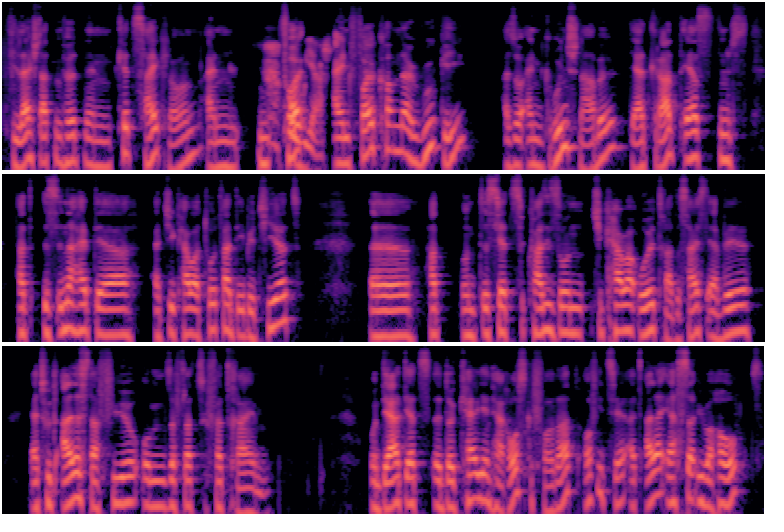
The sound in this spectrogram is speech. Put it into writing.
vielleicht starten wird, den Kid Cyclone, ein, voll, oh, ja, ein vollkommener Rookie, also ein Grünschnabel, der hat gerade erst hat, ist innerhalb der Achikawa Totwa debütiert äh, hat und ist jetzt quasi so ein Chikara Ultra. Das heißt, er will, er tut alles dafür, um The Flood zu vertreiben. Und der hat jetzt äh, Dolkalion herausgefordert, offiziell als allererster überhaupt.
